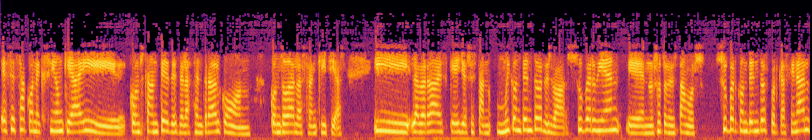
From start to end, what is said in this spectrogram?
es esa conexión que hay constante desde la central con, con todas las franquicias. Y la verdad es que ellos están muy contentos les va súper bien eh, nosotros estamos súper contentos porque al final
